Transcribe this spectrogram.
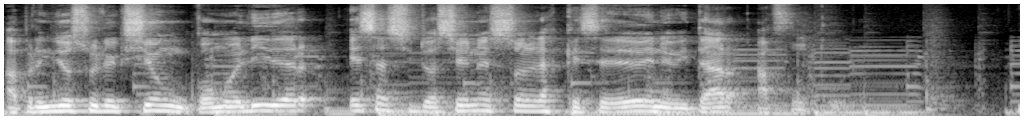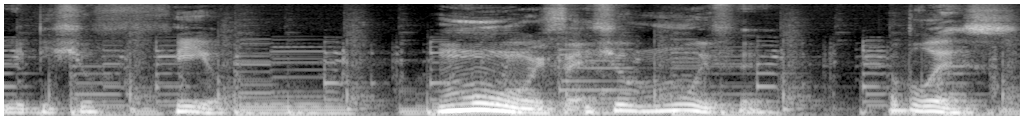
aprendió su lección como líder. Esas situaciones son las que se deben evitar a futuro. Le pifió feo. Muy feo. Pifió muy feo. No podés.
